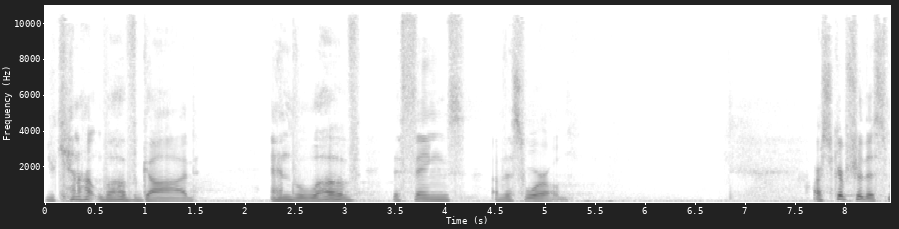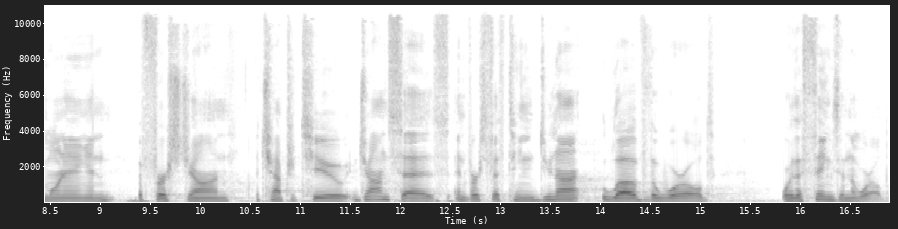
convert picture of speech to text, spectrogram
You cannot love God and love the things of this world. Our scripture this morning in 1 John chapter 2, John says in verse 15, Do not love the world or the things in the world.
